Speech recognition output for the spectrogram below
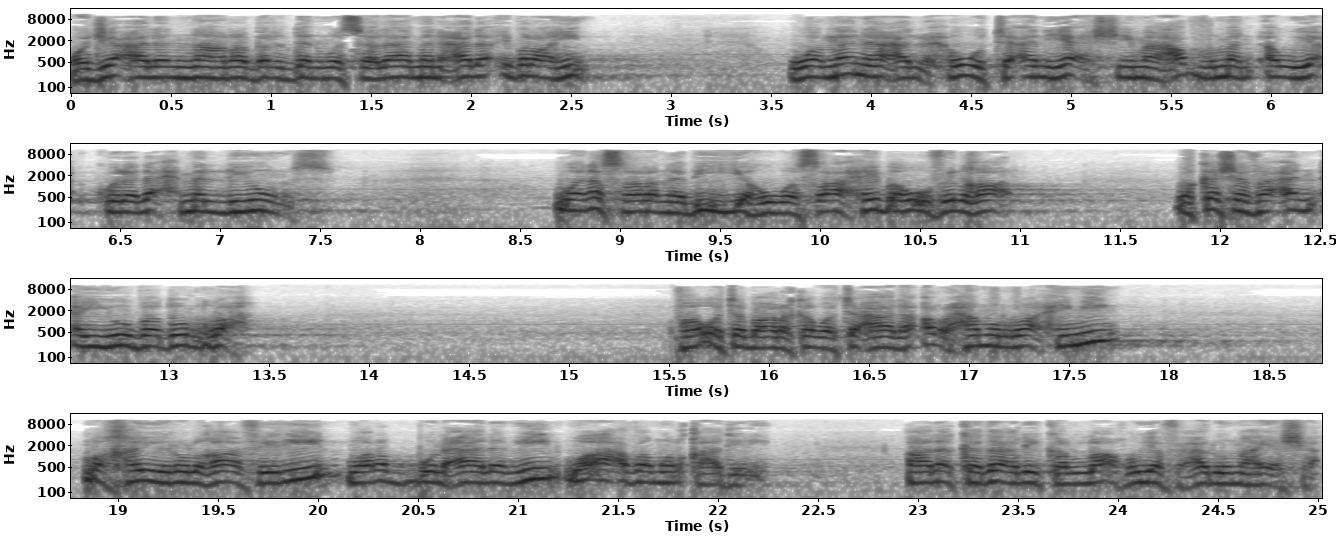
وجعل النار بردا وسلاما على إبراهيم ومنع الحوت أن يعشم عظما أو يأكل لحما ليونس. ونصر نبيه وصاحبه في الغار وكشف عن أيوب ضره. فهو تبارك وتعالى أرحم الراحمين وخير الغافرين ورب العالمين وأعظم القادرين. قال كذلك الله يفعل ما يشاء.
